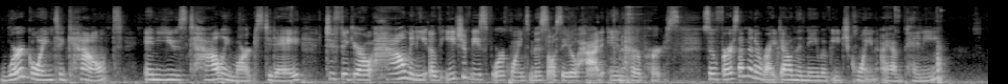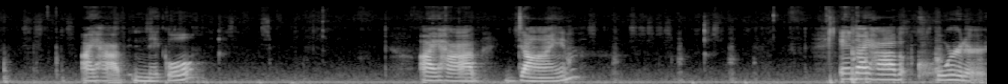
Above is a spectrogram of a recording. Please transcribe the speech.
We're going to count and use tally marks today to figure out how many of each of these four coins Miss Salcedo had in her purse. So first I'm going to write down the name of each coin. I have penny, I have nickel, I have dime, and I have quarter.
